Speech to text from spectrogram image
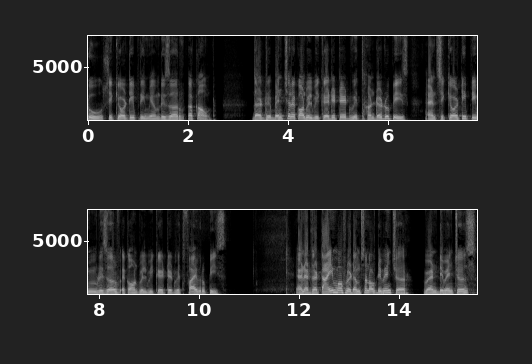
to security premium reserve account. The debenture account will be credited with 100 rupees and security premium reserve account will be credited with 5 rupees. And at the time of redemption of debenture, when debentures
